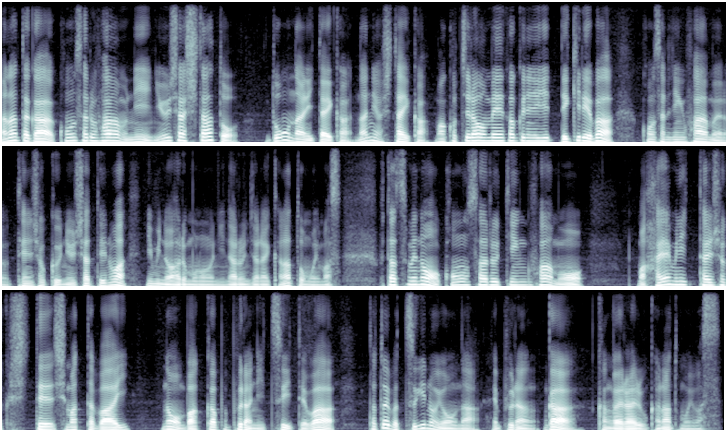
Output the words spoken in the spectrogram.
あなたがコンサルファームに入社した後、どうなりたいか、何をしたいか、まあ、こちらを明確にできれば、コンサルティングファームへの転職、入社っていうのは意味のあるものになるんじゃないかなと思います。2つ目のコンサルティングファームを、まあ、早めに退職してしまった場合のバックアッププランについては、例えば次のようなプランが考えられるかなと思います。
